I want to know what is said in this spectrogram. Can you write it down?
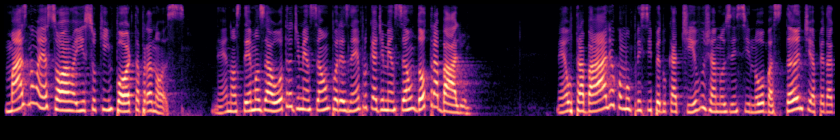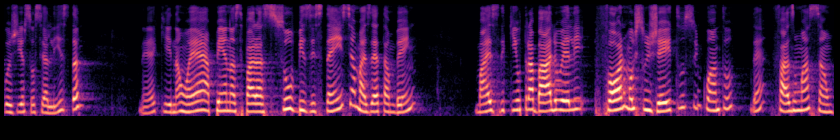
Mas não é só isso que importa para nós. Né? Nós temos a outra dimensão, por exemplo, que é a dimensão do trabalho. Né? O trabalho, como princípio educativo, já nos ensinou bastante a pedagogia socialista, né? que não é apenas para subsistência, mas é também, mas de que o trabalho ele forma os sujeitos enquanto né, faz uma ação.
